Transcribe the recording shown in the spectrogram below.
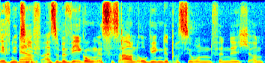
definitiv. Ja. Also Bewegung ist das A und O gegen Depressionen, finde ich. Und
